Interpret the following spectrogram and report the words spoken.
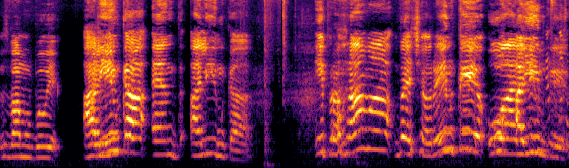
з вами були Алінка енд Алінка. І програма Вечоринки у Алінки.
